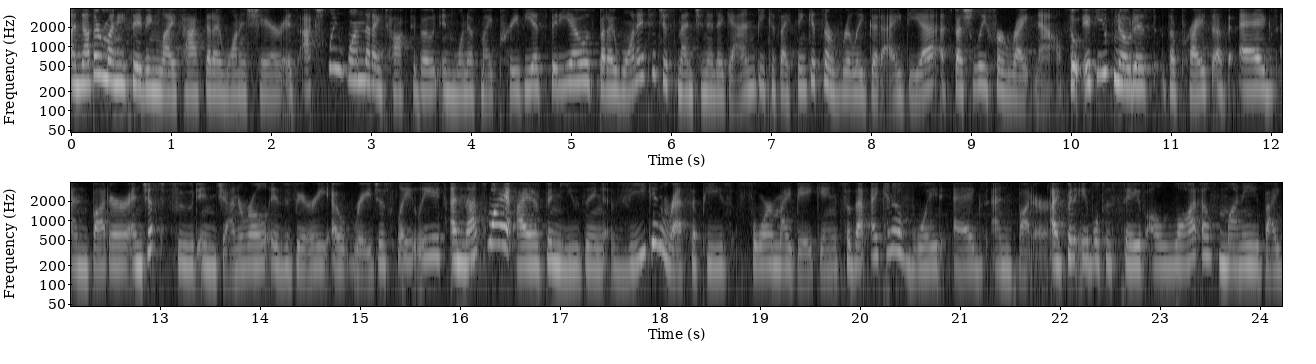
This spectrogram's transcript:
Another money saving life hack that I want to share is actually one that I talked about in one of my previous videos, but I wanted to just mention it again because I think it's a really good idea, especially for right now. So if you've noticed the price of eggs and butter and just food in general is very outrageous lately. And that's why I have been using vegan recipes for my baking so that I can avoid eggs and butter. I've been able to save a lot of money by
